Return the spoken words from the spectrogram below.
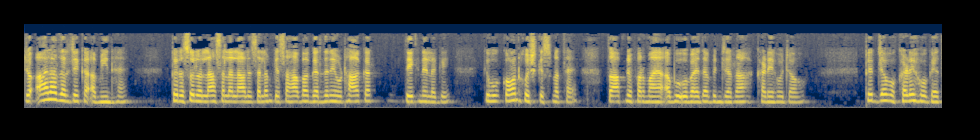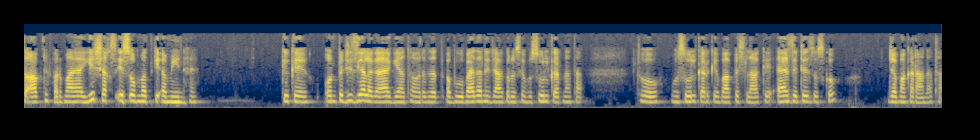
جو اعلیٰ درجے کا امین ہے۔ پھر رسول اللہ صلی اللہ علیہ وسلم کے صحابہ گردنے اٹھا کر دیکھنے لگے کہ وہ کون خوش قسمت ہے۔ تو آپ نے فرمایا، ابو عبیدہ بن جراہ کھڑے ہو جاؤ۔ پھر جب وہ کھڑے ہو گئے تو آپ نے فرمایا، یہ شخص اس امت کی امین ہے۔ کیونکہ ان پہ جزیا لگایا گیا تھا اور حضرت ابو عبیدہ نے جا کر اسے وصول کرنا تھا۔ تو وصول کر کے واپس لا کے ایز اٹ از اس کو جمع کرانا تھا۔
